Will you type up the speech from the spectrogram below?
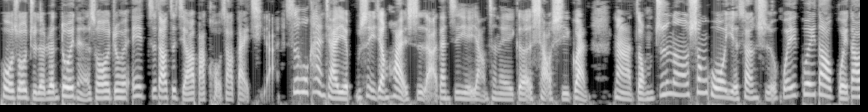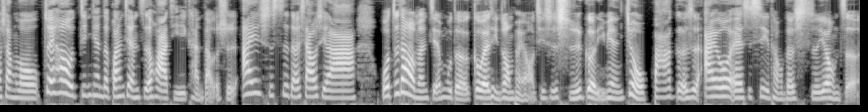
或者说觉得人多一点的时候，就会诶知道自己要把口罩戴起来，似乎看起来也。不是一件坏事啊，但是也养成了一个小习惯。那总之呢，生活也算是回归到轨道上喽。最后，今天的关键字话题看到的是 i 十四的消息啦。我知道我们节目的各位听众朋友，其实十个里面就有八个是 iOS 系统的使用者。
